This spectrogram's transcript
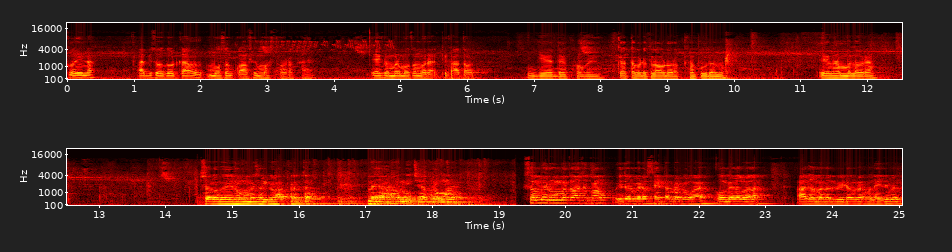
कोई ना अभी सो के उठ के आया हूँ। मौसम काफ़ी मस्त हो रखा है। एक नंबर मौसम हो रहा है दिखाता हूँ। ये देखो भाई क्या तगड़े क्लाउड हो रखे हैं पूरे में। एक नंबर लग रहा है। चलो भाई रूम में चल के बात करते हैं। मैं जा रहा हूँ नीचे, अब रूम में। सो मैं रूम में तो आ चुका हूँ। इधर मेरा सेटअप रखा हुआ है ओमेगल वाला। आज ओमेगल वीडियो वगैरह बनाई थी मैंने।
